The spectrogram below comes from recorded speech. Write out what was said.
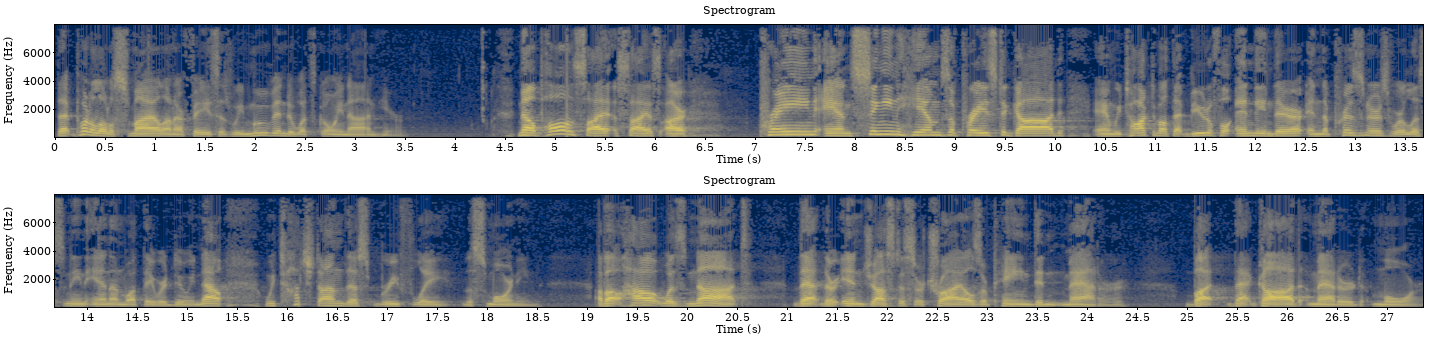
that put a little smile on our face as we move into what's going on here. Now, Paul and Silas are praying and singing hymns of praise to God, and we talked about that beautiful ending there, and the prisoners were listening in on what they were doing. Now, we touched on this briefly this morning about how it was not that their injustice or trials or pain didn't matter, but that God mattered more.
